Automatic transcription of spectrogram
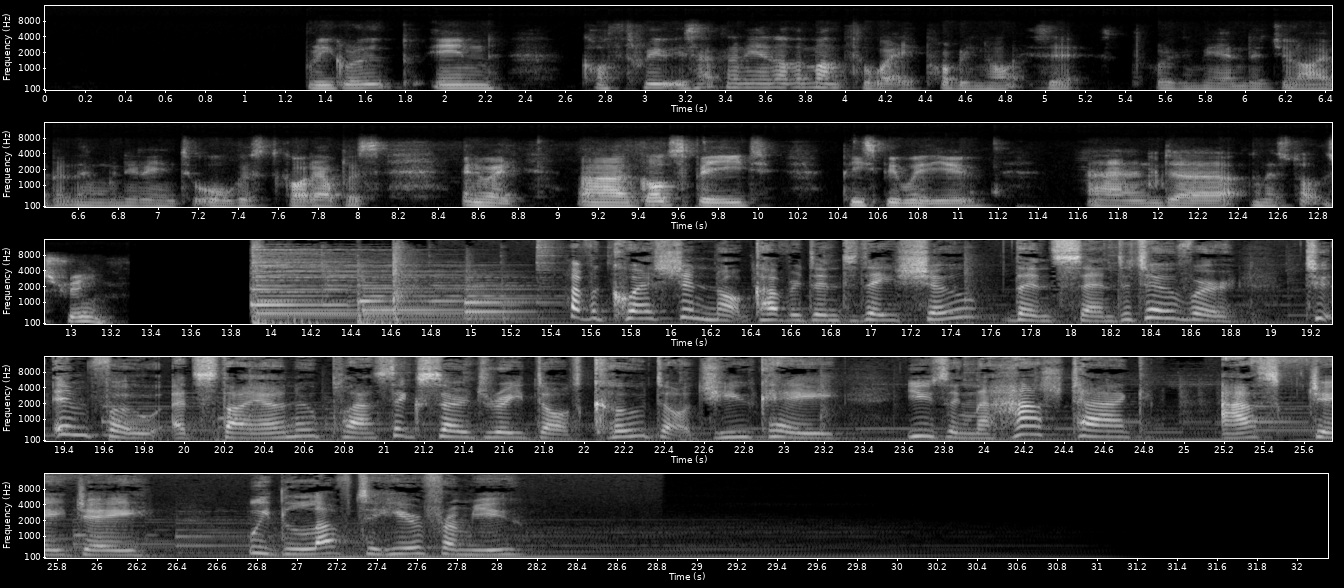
regroup in God three. Is that going to be another month away? Probably not. Is it? It's probably going to be end of July, but then we're nearly into August. God help us. Anyway, uh, Godspeed Peace be with you. And uh, I'm going to stop the stream. Have a question not covered in today's show? Then send it over to info at staianoplasticsurgery.co.uk using the hashtag AskJJ. We'd love to hear from you.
